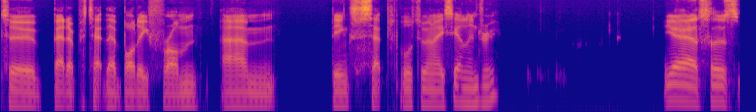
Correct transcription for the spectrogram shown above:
to better protect their body from um, being susceptible to an ACL injury? Yeah, so there's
